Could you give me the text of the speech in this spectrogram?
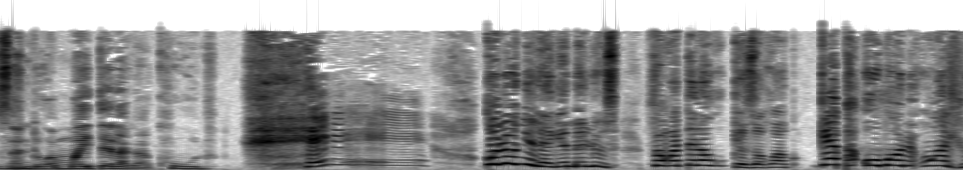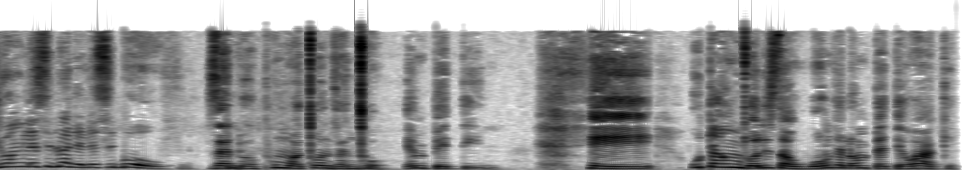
zandi wamoyitela kakhulu. Kulungile ke melusi. Fakatela ukugeza kwakho kepha ubone ungadliwa ngilesilwane lesibovu. Zandi waphuma waconza ngco embhedeni. He utawungcolisa wonke lo mbhede wakhe.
